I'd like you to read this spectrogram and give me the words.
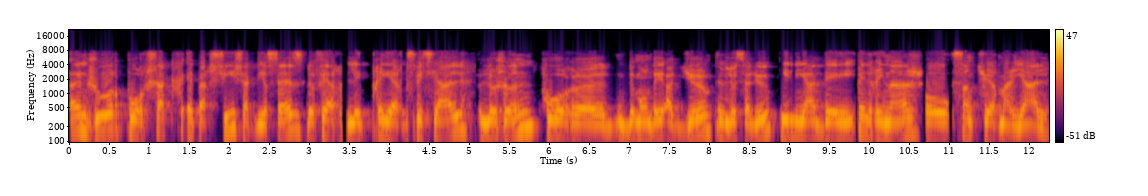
un jour pour chaque éparchie, chaque diocèse, de faire les prières spéciales, le jeûne pour euh, demander à Dieu le salut. Il y a des pèlerinages au sanctuaire marial.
